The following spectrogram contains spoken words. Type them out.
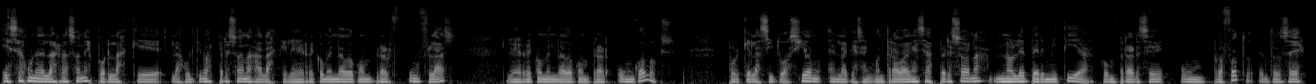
Esa es una de las razones por las que las últimas personas a las que les he recomendado comprar un flash, les he recomendado comprar un Godox. Porque la situación en la que se encontraban esas personas no le permitía comprarse un Profoto. Entonces,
